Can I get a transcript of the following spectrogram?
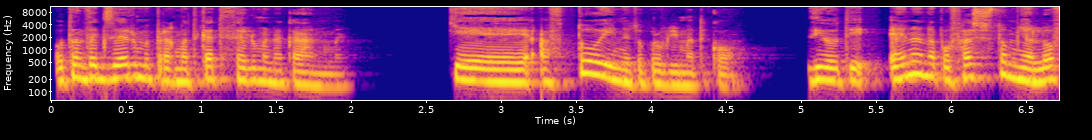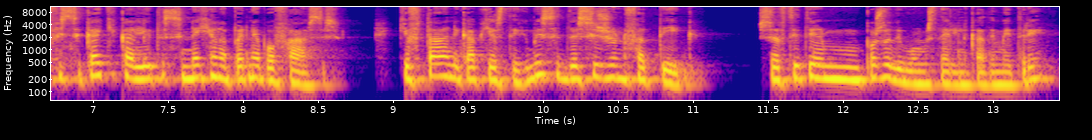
Όταν δεν ξέρουμε πραγματικά τι θέλουμε να κάνουμε. Και αυτό είναι το προβληματικό. Διότι έναν αποφάσιστο μυαλό φυσικά και καλείται συνέχεια να παίρνει αποφάσεις. Και φτάνει κάποια στιγμή στην decision fatigue. Σε αυτή την. Πώς θα την πούμε στα ελληνικά, Δημήτρη;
